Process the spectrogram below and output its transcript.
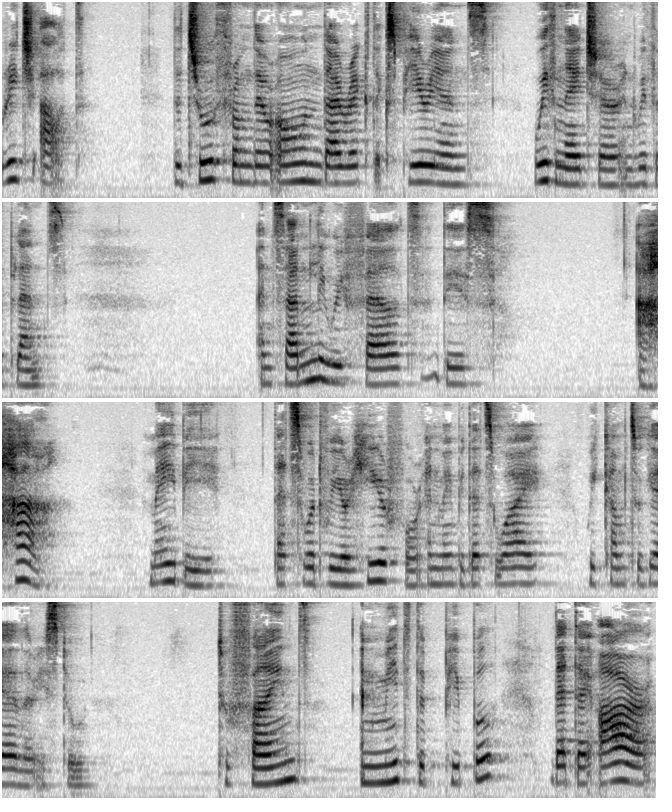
reach out. The truth from their own direct experience with nature and with the plants. And suddenly we felt this aha, maybe that's what we are here for, and maybe that's why we come together is to to find and meet the people that they are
